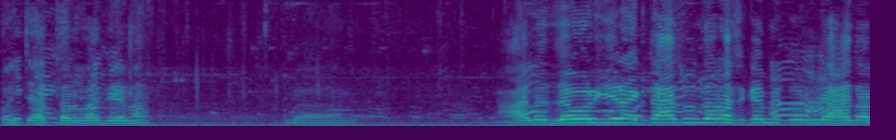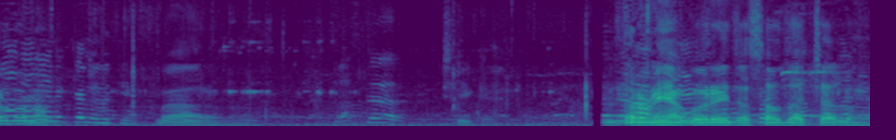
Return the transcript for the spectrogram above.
पंच्याहत्तरला देणार. बर. आलं जवळ गिरायक तर अजून जरा कमी करून द्या हजार दोन हजार. कमी होतील. बरं बरं. ठीक आहे. मित्रांनो ह्या गोऱ्याचा सौदा चालू आहे.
